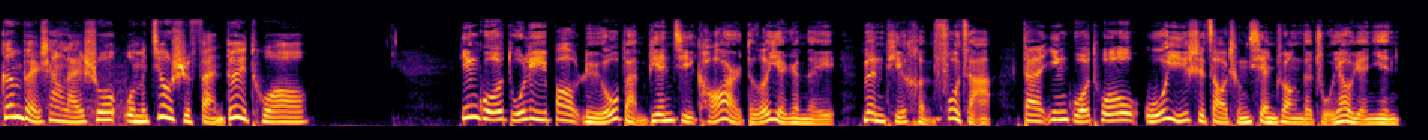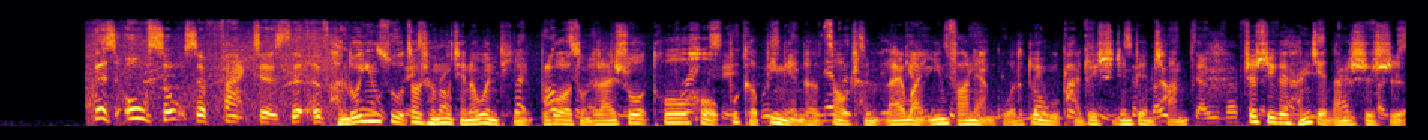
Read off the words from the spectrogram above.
根本上来说，我们就是反对脱欧。英国《独立报》旅游版编辑考尔德也认为问题很复杂，但英国脱欧无疑是造成现状的主要原因。很多因素造成目前的问题，不过总的来说，脱欧后不可避免地造成来往英法两国的队伍排队时间变长。这是一个很简单的事实。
